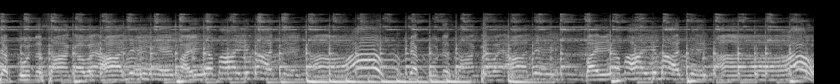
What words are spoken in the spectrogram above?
नाव आले नाव चकुन सांगव आले, भय माय माजे नाव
